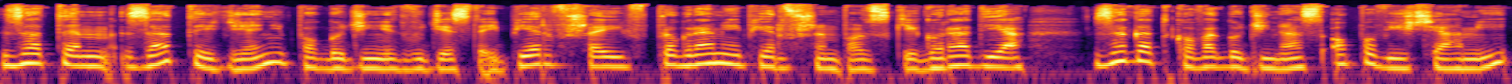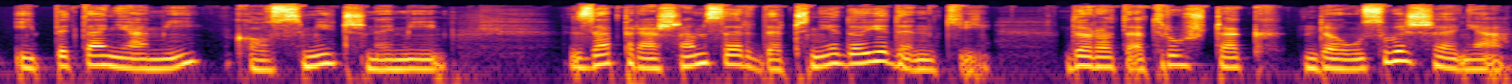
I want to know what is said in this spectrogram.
Zatem za tydzień po godzinie 21 w programie pierwszym Polskiego Radia zagadkowa godzina z opowieściami i pytaniami kosmicznymi. Zapraszam serdecznie do jedynki. Dorota Truszczak, do usłyszenia.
